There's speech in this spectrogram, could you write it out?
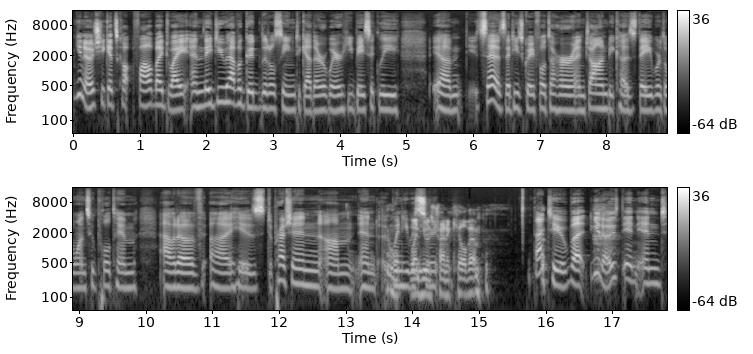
you know, she gets caught, followed by Dwight, and they do have a good little scene together where he basically um, says that he's grateful to her and John because they were the ones who pulled him out of uh, his depression. Um, and when he was when he was trying to kill them. that too, but you know, and and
